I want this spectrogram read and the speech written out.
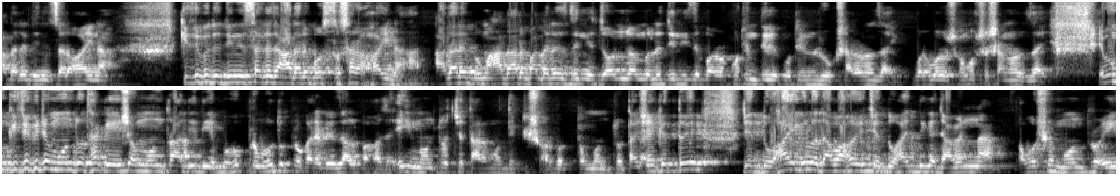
আদারে জিনিস ছাড়া হয় না। কিছু কিছু জিনিস থাকে যে আদারে বস্তু ছাড়া হয় না। আদারে আদার বাদারের জিনিস, জন জঙ্গলের জিনিস যে বড় কঠিন থেকে কঠিন রোগ সারানো যায়, বড় বড় সমস্যা সারানো যায় এবং কিছু কিছু মন্ত্র থাকে, এইসব মন্ত্র আদি দিয়ে বহু প্রভূত প্রকারের রেজাল্ট পাওয়া যায়। এই মন্ত্র হচ্ছে তার মধ্যে একটি সর্বোত্তম মন্ত্র। তাই সেই ক্ষেত্রে যে দোহাইগুলো দেওয়া হয়েছে, দোহাইয়ের দিকে যাবেন না। অবশ্যই মন্ত্র এই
